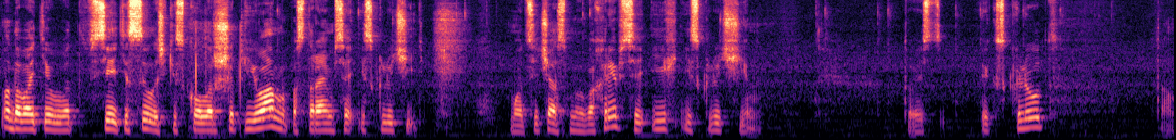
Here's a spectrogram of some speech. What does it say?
ну давайте вот все эти ссылочки Scholarship.ua мы постараемся исключить. Вот сейчас мы в Ahrefs их исключим. То есть exclude там.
